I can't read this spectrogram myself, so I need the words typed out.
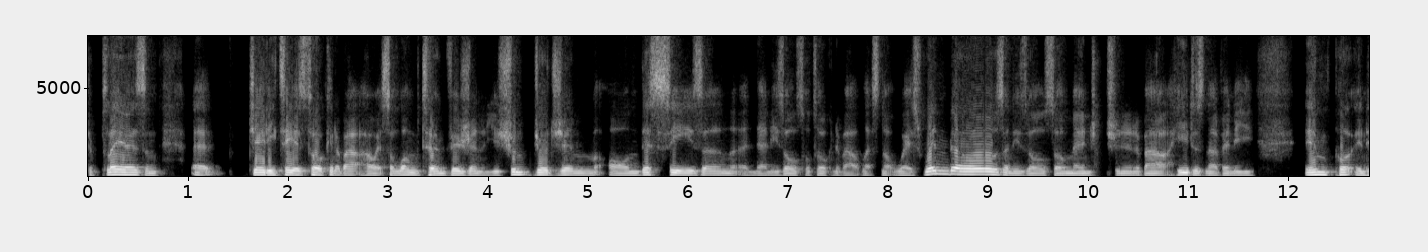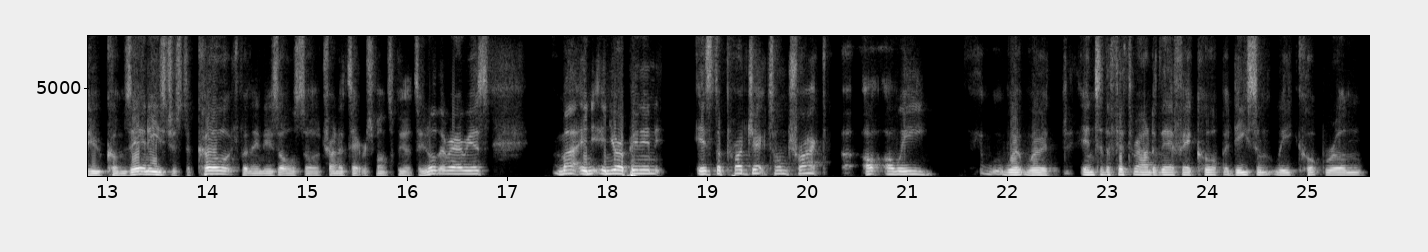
the players and uh, JDT is talking about how it's a long term vision and you shouldn't judge him on this season. And then he's also talking about let's not waste windows. And he's also mentioning about he doesn't have any input in who comes in. He's just a coach, but then he's also trying to take responsibility in other areas. Matt, in, in your opinion, is the project on track? Are, are we we're, we're, into the fifth round of the FA Cup, a decent League Cup run.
